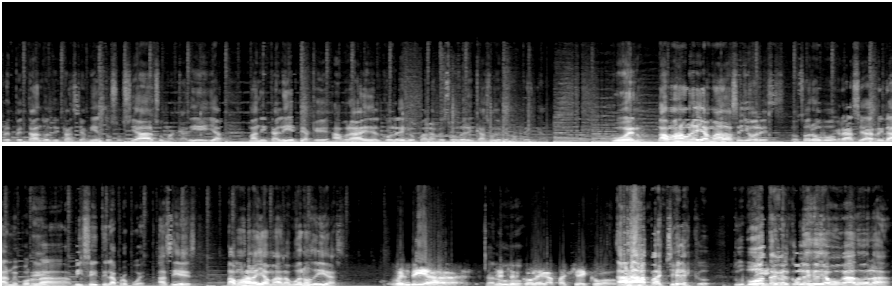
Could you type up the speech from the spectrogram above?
respetando el distanciamiento social, su mascarilla, manita limpia que habrá en el colegio para resolver en caso de que no tengan. Bueno, vamos a una llamada, señores. Nosotros, Gracias a Ridalmi por Sí. la visita y la propuesta. así es. Vamos a la llamada. Buenos días. Buen día. Saludos. Este es el colega Pacheco. Ah, Pacheco. Tú votas Sí, en el colegio de abogados, ¿verdad?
